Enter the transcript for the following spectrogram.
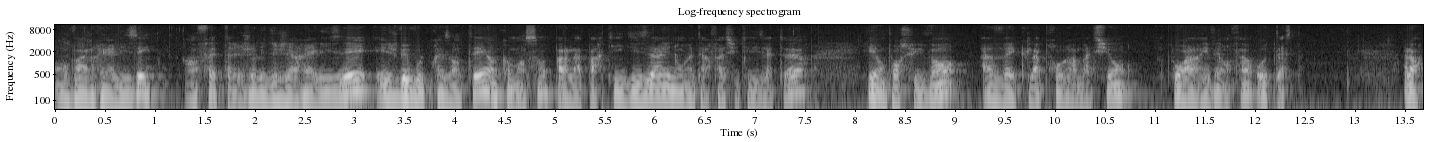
on va le réaliser en fait, je l'ai déjà réalisé et je vais vous le présenter en commençant par la partie design ou interface utilisateur et en poursuivant avec la programmation pour arriver enfin au test. Alors,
